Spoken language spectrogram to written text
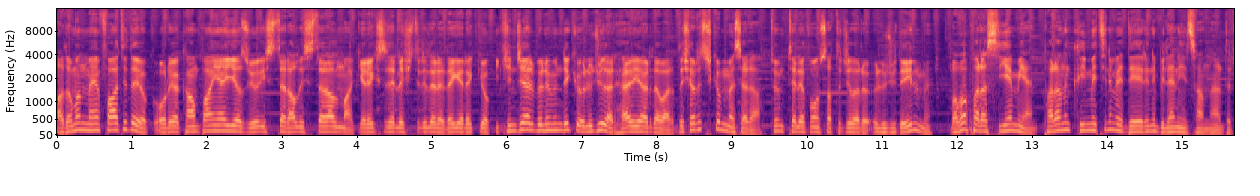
Adamın menfaati de yok. Oraya kampanyayı yazıyor. ister al ister alma. Gereksiz eleştirilere de gerek yok. İkinci el bölümündeki ölücüler her yerde var. Dışarı çıkın mesela. Tüm telefon satıcıları ölücü değil mi? Baba parası yemeyen, paranın kıymetini ve değerini bilen insanlardır.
